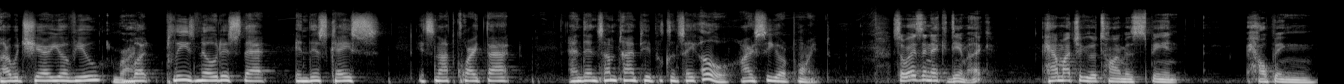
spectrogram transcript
I would share your view. Mm-hmm. Right. But please notice that in this case, it's not quite that. And then sometimes people can say, oh, I see your point. So, as an academic, how much of your time is spent helping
